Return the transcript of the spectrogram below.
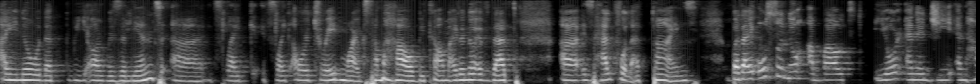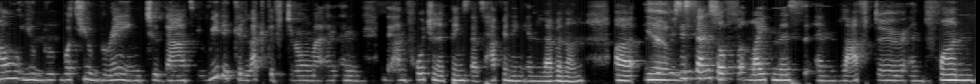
I know that we are resilient. Uh, it's like, it's like our trademark somehow become, I don't know if that uh, is helpful at times, but I also know about your energy and how you what you bring to that really collective trauma and, and the unfortunate things that's happening in lebanon uh, yeah. there's a sense of lightness and laughter and fun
